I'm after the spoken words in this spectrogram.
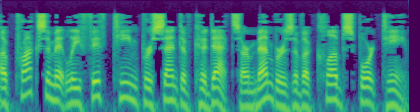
Approximately 15% of cadets are members of a club sport team.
